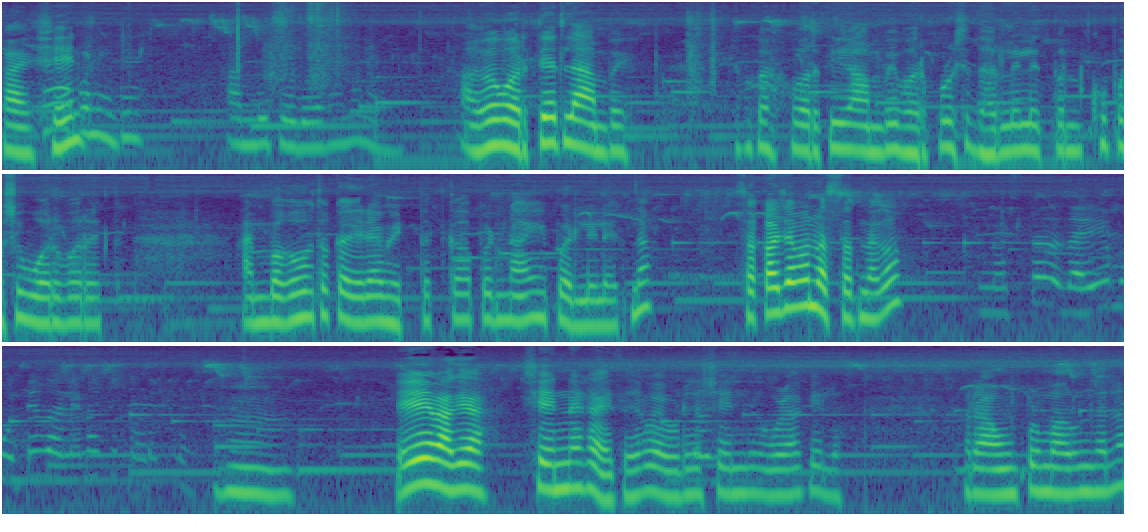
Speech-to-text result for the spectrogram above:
काय शेण? पण इथे आंबे केले आहे ना अगं वरती आहेत ला आंबे. हे बघा वरती आंबे भरपूर असे धरलेले आहेत पण खूप असे वर वर आहेत. आम्ही बघा होतं कैऱ्या भेटतात का? पण नाही पडलेल्या आहेत ना? सकाळच्या पण नसतात ना गं? हे. ए वाग्या शेण नाही खायचं. हे बघा एवढं शेण गोळा केलं. राऊंड पण मारून झालं.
